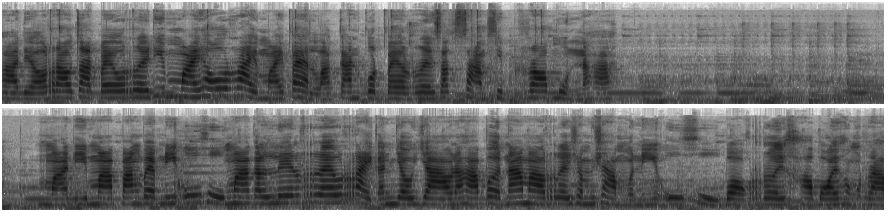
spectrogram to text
คะ เดี๋ยวเราจัดไปเลยที่ไม้เท่าไหร่ไม้แปดละกันกดไปเลยสัก 30 รอบหมุนนะคะ มาดีมาปังแบบนี้โอ้โหมากันเรื่อยๆไหลกันยาวๆนะคะ เปิดหน้ามาเลยช่ำๆวันนี้โอ้โหบอกเลยคาวบอยของเรา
